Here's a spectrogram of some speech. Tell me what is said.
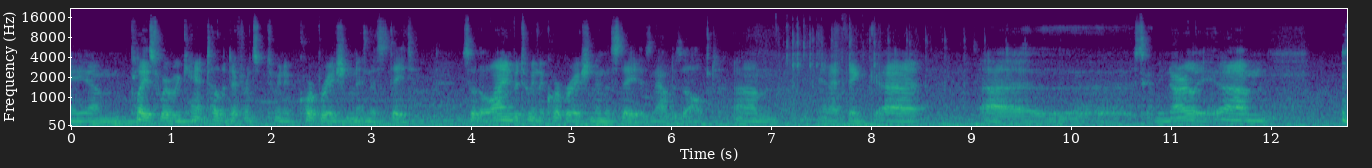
a um, place where we can't tell the difference between a corporation and the state. So the line between the corporation and the state is now dissolved, um, and I think uh, uh, it's gonna be gnarly.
